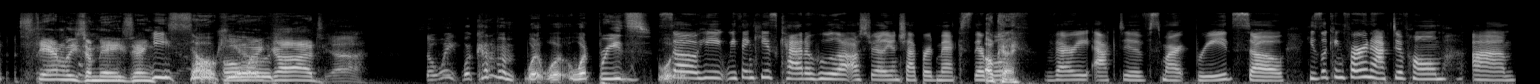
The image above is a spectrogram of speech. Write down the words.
Stanley's amazing. He's so cute. oh my god. Yeah. So wait, what kind of a what what, what breeds? What, so he, we think he's Catahoula Australian Shepherd mix. They're Okay. both very active, smart breeds. So he's looking for an active home. Um,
